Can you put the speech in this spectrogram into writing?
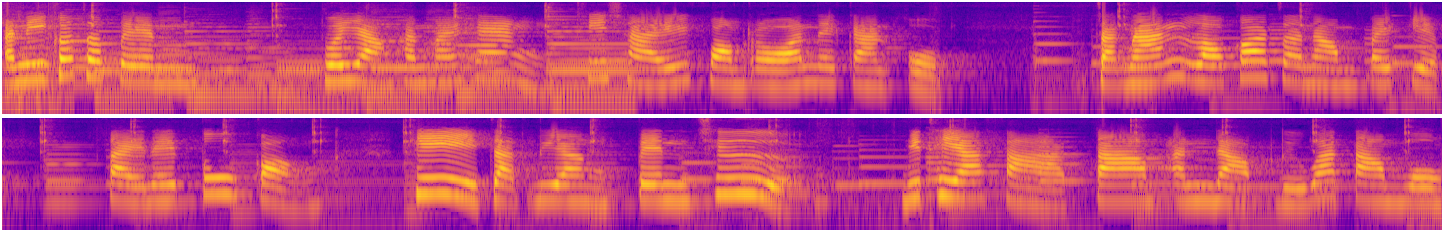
อันนี้ก็จะเป็นตัวอย่างพันไม้แห้งที่ใช้ความร้อนในการอบ จากนั้นเราก็จะนำไปเก็บใส่ในตู้กล่องที่จัดเรียงเป็นชื่อวิทยาศาสตร์ตามอันดับหรือว่าตามวง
